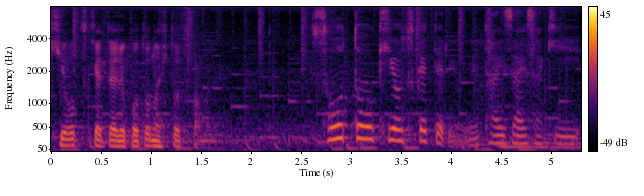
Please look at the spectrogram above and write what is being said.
気をつけてることの一つかもね。相当気をつけてるよね滞在先。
